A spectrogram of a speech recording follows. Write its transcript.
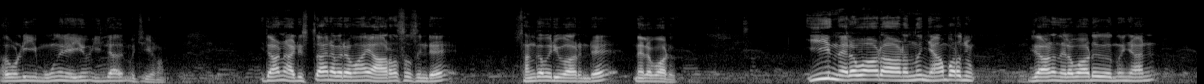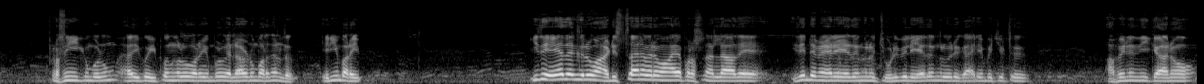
അതുകൊണ്ട് ഈ മൂന്നിനെയും ഇല്ലാതെ ചെയ്യണം. ഇതാണ് അടിസ്ഥാനപരമായ ആർ എസ് എസിന്റെ സംഘപരിവാറിന്റെ നിലപാട്. ഈ നിലപാടാണെന്ന് ഞാൻ പറഞ്ഞു. ഇതാണ് നിലപാട് എന്ന് ഞാൻ പ്രസംഗിക്കുമ്പോഴും ഇപ്പോൾ ഇപ്പോൾ നിങ്ങൾ പറയുമ്പോഴും എല്ലാവരോടും പറഞ്ഞിട്ടുണ്ട്. ഇനിയും പറയും. ഇത് ഏതെങ്കിലും അടിസ്ഥാനപരമായ പ്രശ്നമല്ലാതെ ഇതിന്റെ മേലെ ഏതെങ്കിലും ചുളിവിൽ ഏതെങ്കിലും ഒരു കാര്യം വെച്ചിട്ട് അഭിനന്ദിക്കാനോ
